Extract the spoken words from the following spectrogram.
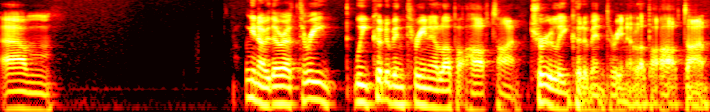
Um, you know, there are three. We could have been 3 0 up at half time. Truly could have been 3 0 up at half time.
